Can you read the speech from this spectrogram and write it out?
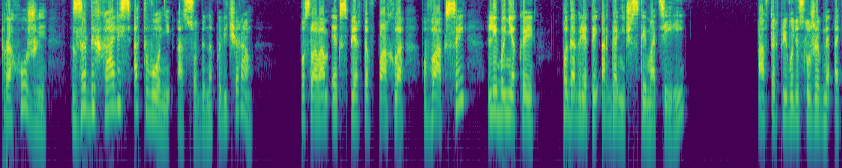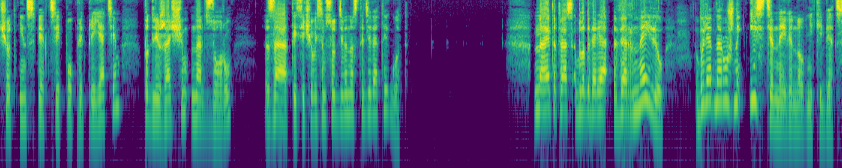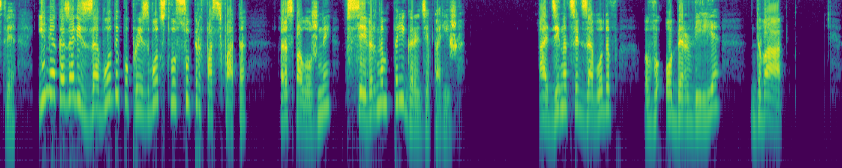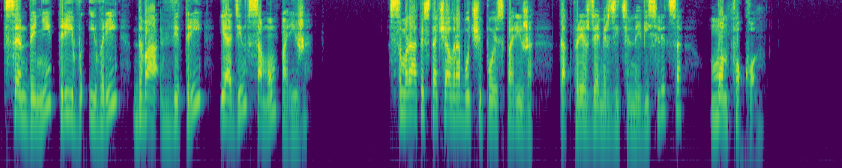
Прохожие задыхались от вони, особенно по вечерам. По словам экспертов, пахло ваксой либо некой подогретой органической материей. Автор приводит служебный отчет инспекции по предприятиям, подлежащим надзору за 1899 год. На этот раз благодаря Вернейлю были обнаружены истинные виновники бедствия. Ими оказались заводы по производству суперфосфата, расположенные в северном пригороде Парижа. 11 заводов в Обервилле, два в Сен-Дени, три в Иври, два в Витри и один в самом Париже. Смрад источал рабочий пояс Парижа, как прежде омерзительная виселица Монфокон.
